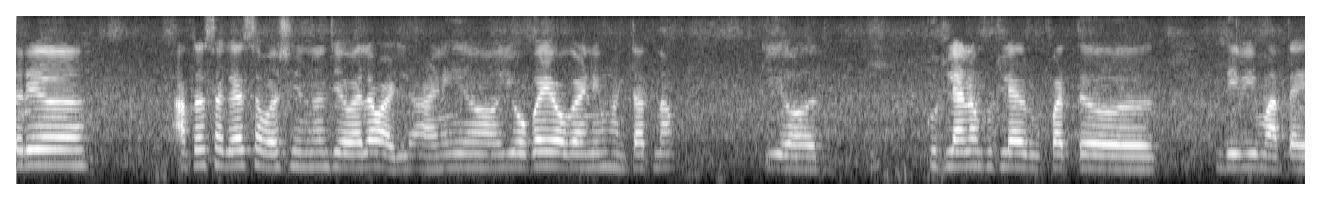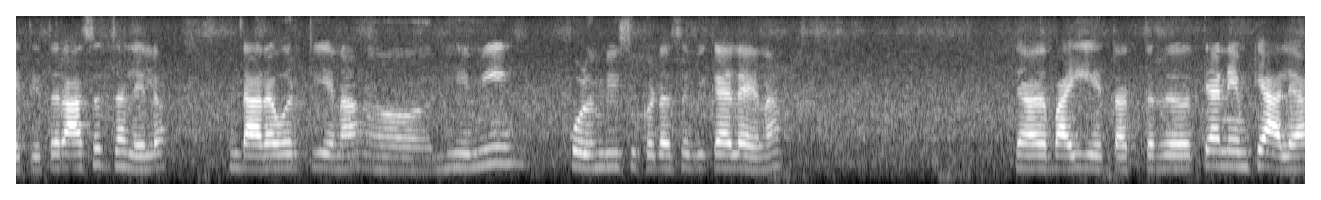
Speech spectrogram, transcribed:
तर आता सगळ्या सवाशींना जेवायला वाढलं आणि योगायोगाने म्हणतात ना की कुठल्या ना कुठल्या रूपात देवी माता येते. तर असंच झालेलं. दारावरती आहे ना नेहमी कोळंबी सुकट असं विकायला आहे ना त्या बाई येतात. तर त्या नेमक्या आल्या.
